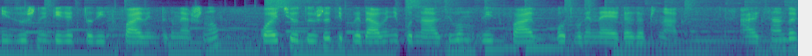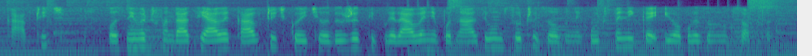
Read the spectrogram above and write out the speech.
izvršni direktor Risk5 International, koja će održati predavanje pod nazivom Risk5 otvorena era računarstva. Aleksandar Kavčić, osnivač fondacije Ale Kavčić, koji će održati predavanje pod nazivom Slučaj slobodnih učbenika i obrazovnog softvera.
